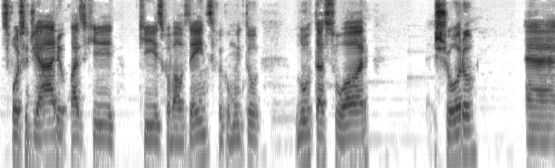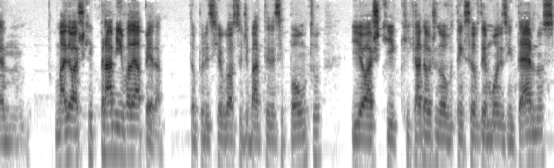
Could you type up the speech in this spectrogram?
esforço diário, quase que, que escovar os dentes, foi com muito luta, suor, choro, é, mas eu acho que para mim vale a pena. Então por isso que eu gosto de bater nesse ponto e eu acho que, que cada um de novo tem seus demônios internos,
